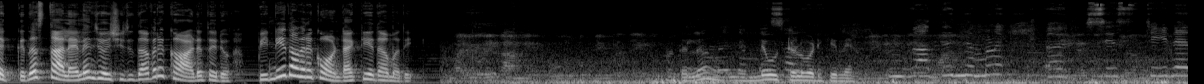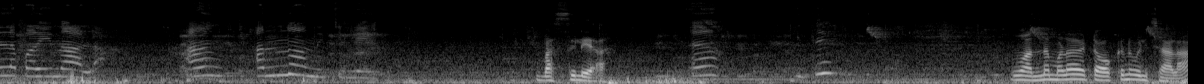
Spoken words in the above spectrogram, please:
നിൽക്കുന്ന സ്ഥലമെല്ലാം ചോദിച്ചിട്ട് അവരെ കാർഡ് തരുമോ പിന്നെ ഇത് അവരെ കോണ്ടാക്ട് ചെയ്താൽ മതി. അതല്ല വലിയ കുട്ടികൾ പഠിക്കുന്നേ. ബസ്സിലെയാ. ഓ അന്ന് നമ്മൾ ടോക്കൺ വിളിച്ച ആളാ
